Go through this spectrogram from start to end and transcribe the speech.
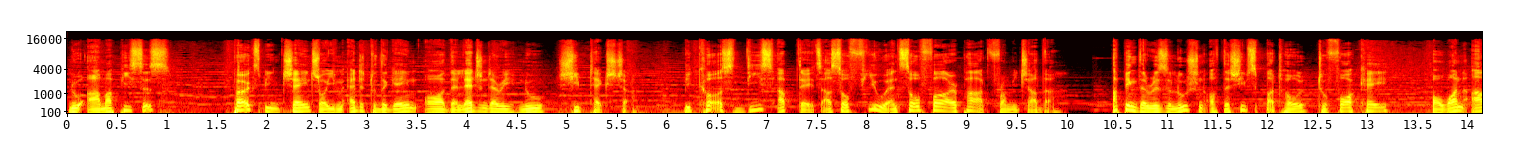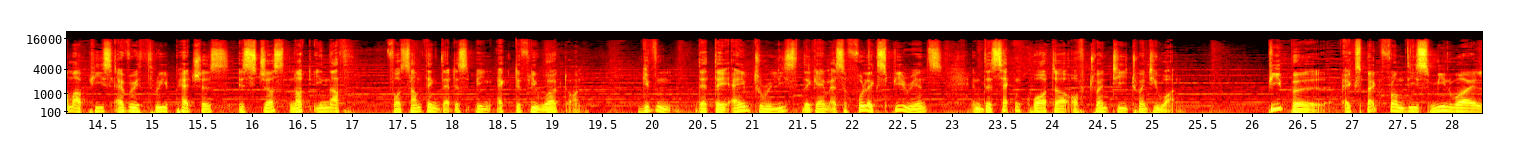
new armor pieces, perks being changed or even added to the game or the legendary new sheep texture. Because these updates are so few and so far apart from each other. Upping the resolution of the sheep's butthole to 4K or one armor piece every 3 patches is just not enough for something that is being actively worked on. Given that they aim to release the game as a full experience in the second quarter of 2021. People expect from these meanwhile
